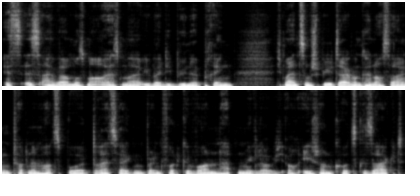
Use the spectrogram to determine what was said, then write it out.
Es ist einfach, muss man auch erstmal über die Bühne bringen. Ich meine, zum Spieltag, man kann auch sagen, Tottenham Hotspur 3-2 gegen Brentford gewonnen, hatten wir, glaube ich, auch eh schon kurz gesagt.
